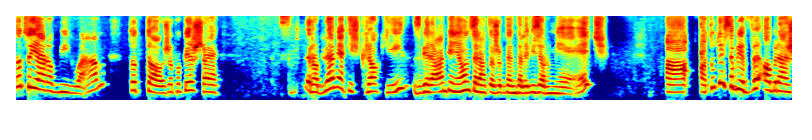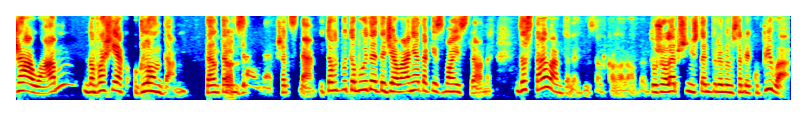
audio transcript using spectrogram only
to, co ja robiłam, to to, że po pierwsze robiłam jakieś kroki, zbierałam pieniądze na to, żeby ten telewizor mieć, a, a tutaj sobie wyobrażałam, no właśnie jak oglądam, tę telewizorę tak. przed snem. I to, to były te, te działania takie z mojej strony. Dostałam telewizor kolorowy, dużo lepszy niż ten, który bym sobie kupiła.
